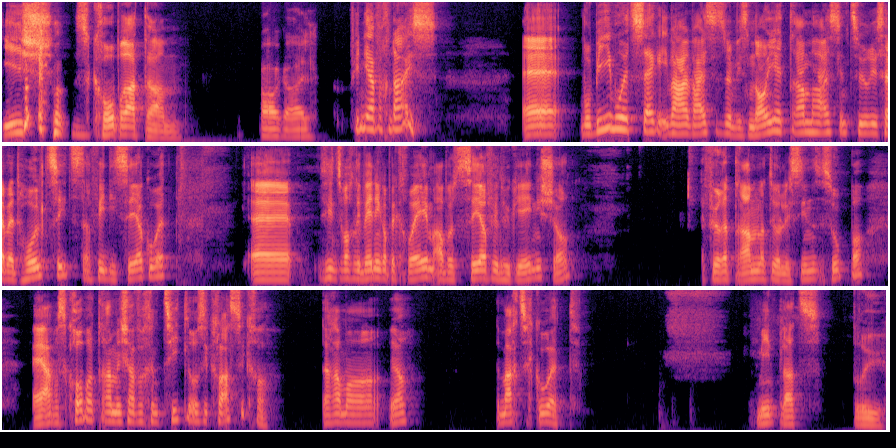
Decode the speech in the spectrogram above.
ist das Cobra-Tram. Ah, geil. Finde ich einfach nice. Äh, wobei ich muss sagen, ich we- weiss jetzt nicht, wie das neue Tram heißt in Zürich. Es hat Holzsitz, das finde ich sehr gut. Äh, sind zwar ein weniger bequem, aber sehr viel hygienischer. Für ein Tram natürlich sind super. Äh, aber das Cobra-Tram ist einfach ein zeitloser Klassiker. Da kann man, ja, der macht sich gut. Mein Platz 3.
